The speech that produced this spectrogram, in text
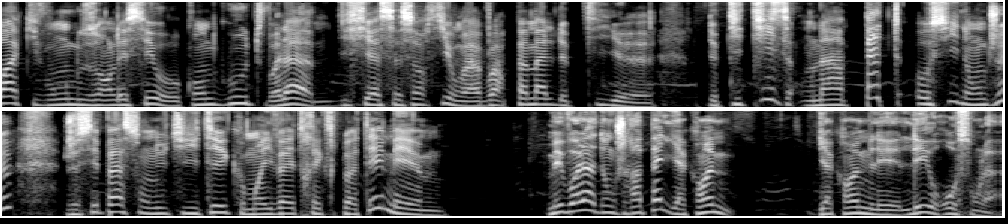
crois qu'ils vont nous en laisser au compte-goutte. Voilà, d'ici à sa sortie, on va avoir pas mal de petits, euh, de petits teas. On a un pet aussi dans le jeu. Je sais pas son utilité, comment il va être exploité, mais, mais voilà. Donc je rappelle, il y a quand même il y a quand même les, les, héros sont là.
